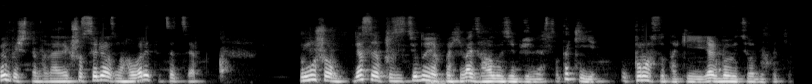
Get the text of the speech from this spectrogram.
Вибачте мене, якщо серйозно говорити, це цирк. Тому що я себе позиціоную як фахівець в галузі бджільництва. Так і є. Просто так і є, як би ви цього не хотіли.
